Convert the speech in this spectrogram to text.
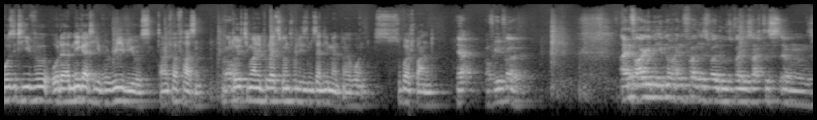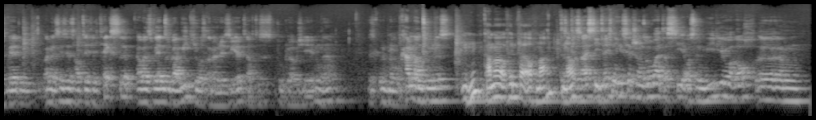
positive oder negative Reviews damit verfassen. Oh. Durch die Manipulation von diesem Sentimentneuron. Super spannend. Ja, auf jeden Fall. Eine Frage, die mir eben noch eingefallen ist, weil du, weil du sagtest, ähm, das, das ist jetzt hauptsächlich Texte, aber es werden sogar Videos analysiert, sagtest du, glaube ich, eben. Ne? Das kann man zumindest. Mhm, kann man auf jeden Fall auch machen. Das, Genau. das heißt, die Technik ist jetzt schon so weit, dass die aus dem Video auch ähm,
